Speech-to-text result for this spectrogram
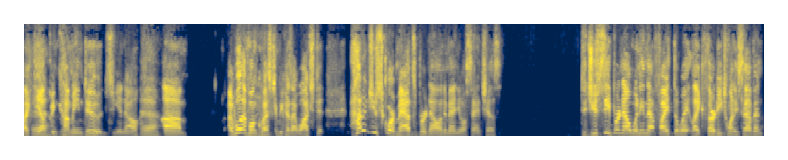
like the up and coming dudes. You know, yeah. um, I will have one question because I watched it. How did you score Mads Burnell and Emmanuel Sanchez? Did you see Burnell winning that fight the way like 30-27?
